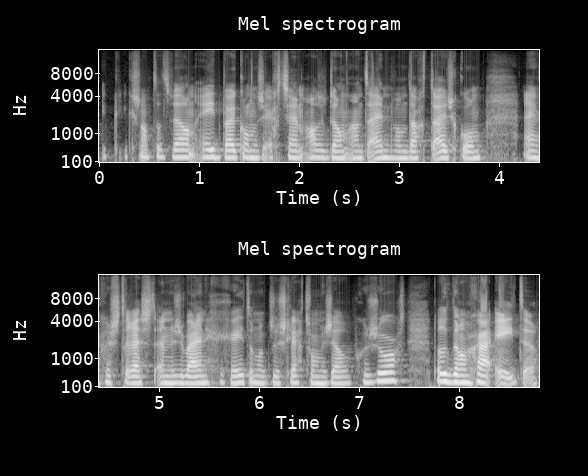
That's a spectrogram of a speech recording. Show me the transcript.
ik, ik snap dat wel. Een eetbui kan dus echt zijn als ik dan aan het einde van de dag thuis kom en gestrest en dus weinig gegeten, omdat ik dus slecht voor mezelf heb gezorgd, dat ik dan ga eten.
